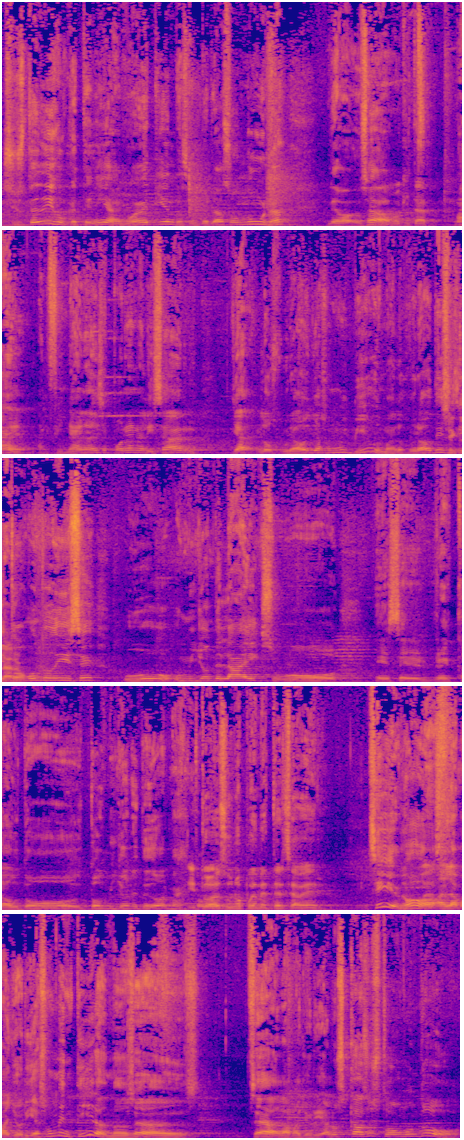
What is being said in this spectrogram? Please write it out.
si usted dijo que tenía nueve tiendas, en verdad son una, le va- o sea, Vamos a quitar. mae, al final nadie se pone a analizar, ya los jurados ya son muy vivos, mae, los jurados dicen, Sí, sí, claro. todo el mundo dice, hubo un millón de likes, hubo, eh, se recaudó dos millones de dólares, mae, Y todo- todo eso uno puede meterse a ver. Sí, No, no, pues. a la mayoría son mentiras, man. O sea, es- o sea, la mayoría de los casos todo el mundo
